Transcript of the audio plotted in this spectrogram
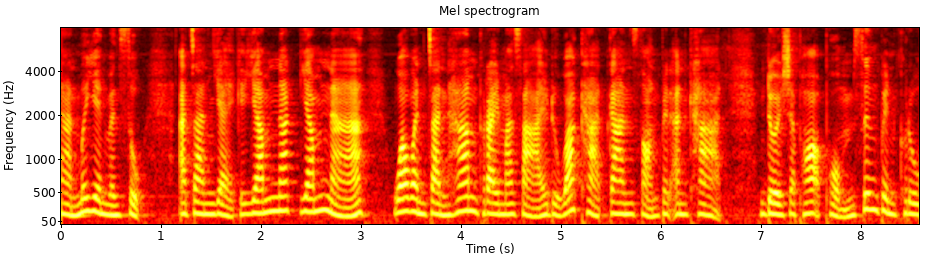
งานเมื่อเย็นวันศุกร์อาจารย์ใหญ่ก็ย้ำนักย้ำหนา ว่าวันจันทร์ห้ามใครมาสายหรือว่าขาดการสอนเป็นอันขาด โดยเฉพาะผมซึ่งเป็นครู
